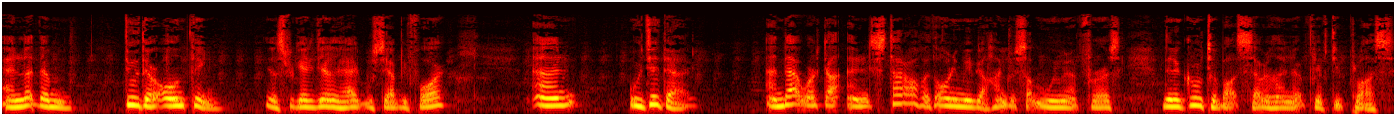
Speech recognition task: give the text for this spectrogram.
and let them do their own thing. You know, spaghetti dinner had, we said before. And we did that. And that worked out. And it started off with only maybe 100 something women at first. Then it grew to about 750 plus.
